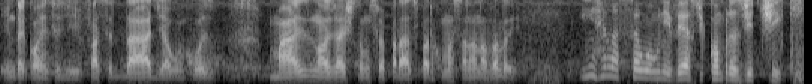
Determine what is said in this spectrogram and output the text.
em decorrência de facilidade, alguma coisa, mas nós já estamos preparados para começar na nova lei. Em relação ao universo de compras de TIC,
